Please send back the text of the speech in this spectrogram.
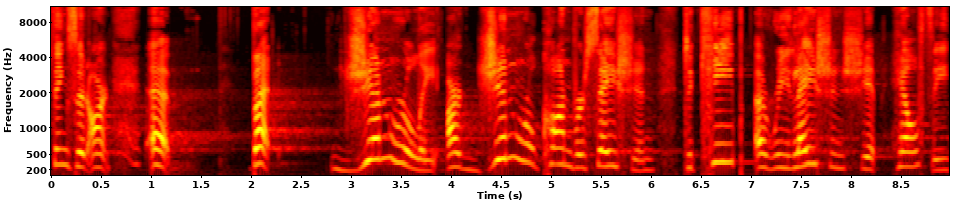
things that aren't. Uh, but generally, our general conversation to keep a relationship healthy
